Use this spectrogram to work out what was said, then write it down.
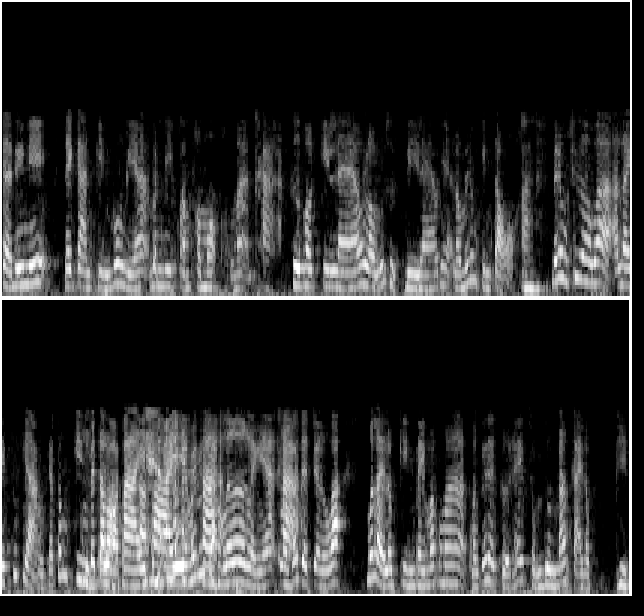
แต่ทีนี้ในการกินพวกเนี้ยมันมีความพอเหมาะของมันค่ะคือพอกินแล้วเรารู้สึกดีแล้วเนี่ย เราไม่ต้องกินต่อค่ะอืมไม่ต้องเชื่อว่าอะไรทุกอย่างจะต้องกินกินไปตลอดตลอดไปไปยังไม่รู้จักค่ะเลิกอะไรเงี้ยค่ะเราก็จะเจอว่าเมื่อไหร่เรากินไปมาก ๆ มันก็จะเกิดให้สมดุลร่างกายเราผิด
